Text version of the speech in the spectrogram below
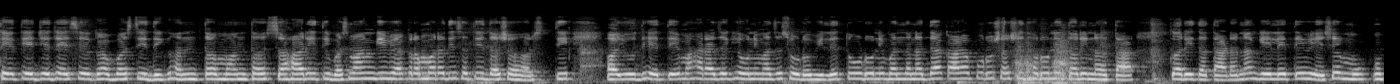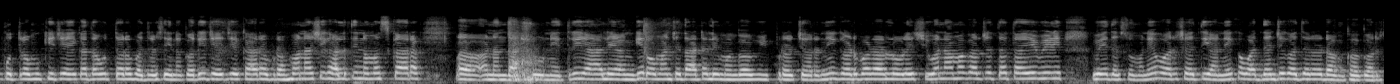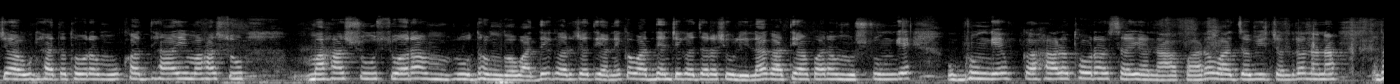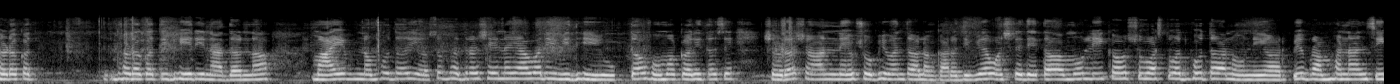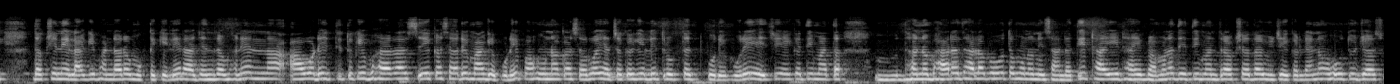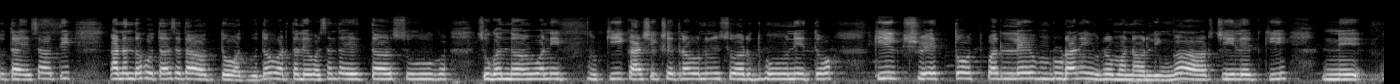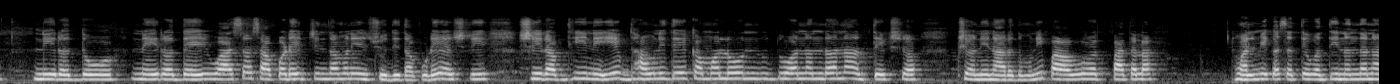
ते तेजे जैसे गभस्ती दिगंत मंत सहारी ती भस्मांगी व्याक्रमर दिसती दशहस्ती अयुधे ते महाराज घेऊन माझं सोडविले तोडून बंधन त्या काळ पुरुष अशी धरून तरी न ता करीत ताडन गेले ते वेशे मु- पुत्रमुखीचे एखादा उत्तर भद्रसेन करी जय जयकार ब्रह्मणाशी घालती नमस्कार अ, आनंदाश्रू नेत्री आले अंगी रोमांच दाटले मग विप्रचरणी गडबडलोळे शिवनाम गर्जत तये वेळी वेद सुमने वर्षती अनेक वाद्यांचे गजर डंख करचे अवघ्यात थोर मुख ध्यायी महासु महाशुस्वरम मृदंग वाद्ये गर्जती. अनेक वाद्यांचे गजर शिवलीला गाती. अपार शृंगे भृंगे कहाळ थोर सयना अपार वाजवी चंद्रनना धडकत धडकती भेरी नादना माय नभोदरी असुभद्रशेन यावरी विधियुक्त होम करीत असे. षडशान्य शोभिवंत अलंकार दिव्य वस्त्रे देत अमौलिक वस्तू अद्भुत अनुनी अर्पी ब्राह्मणांसी दक्षिणे लागी भंडार मुक्त केले. राजेंद्र म्हणे "ना आवडे तितुके भरास एक सारे मागे पुढे पाहू नका. सर्व याचक गेले तृप्त पुरेपुरे याची ऐकती माता धनभार झाला बहुत म्हणून सांडती. ठाई ठाई ब्राह्मण देती. मंत्र अक्षदा विजय कल्याण हो तुझ्या सुता ऐसा अति आनंद होता असता तो अद्भुत. वर्तले वसंत येत सुग सुगंध वनी की काशी क्षेत्रावरून स्वरधून येतो की श्वेतोत्पल्ले मृडानी रमणलिंग अर्चिले की नि निरदो निरदैवास सापडे चिंतामणी शुद्धिता पुढे श्री श्रीराब्धी नेये धावनी ते कमलोद्वनंदन ते क्ष क्षणी नारदमुनी पावत पातला वाल्मिक सत्यवंती नंदन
